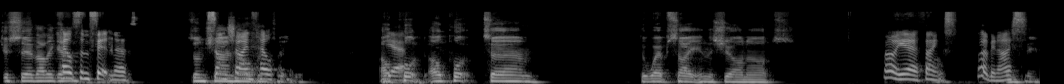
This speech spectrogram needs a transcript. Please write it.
Just say that again. Health and Fitness. Sunshine, Sunshine Health. Health I'll yeah. put I'll put um, the website in the show notes. Oh yeah, thanks. That'd be nice. And,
